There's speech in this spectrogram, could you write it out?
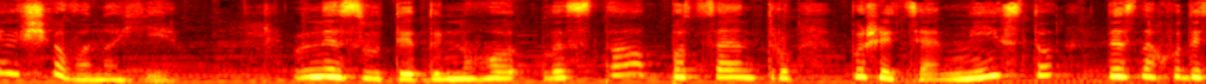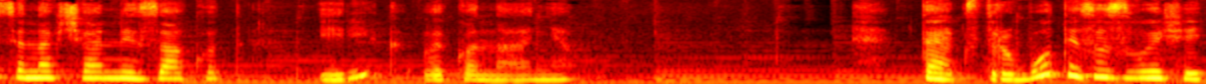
якщо воно є. Внизу титульного листа по центру пишеться місто, де знаходиться навчальний заклад, і рік виконання. Текст роботи зазвичай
